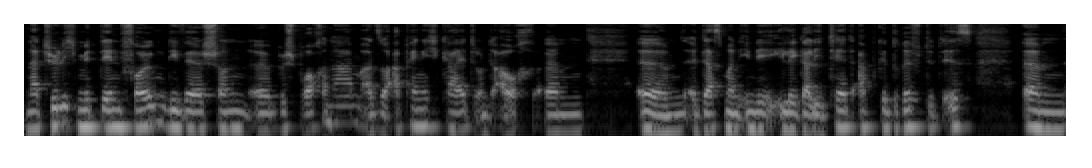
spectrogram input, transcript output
Natürlich mit den Folgen, die wir schon äh, besprochen haben, also Abhängigkeit und auch, ähm, ähm, dass man in die Illegalität abgedriftet ist. Ähm,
